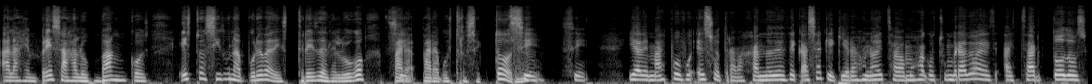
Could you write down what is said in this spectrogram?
a las empresas, a los bancos. Esto ha sido una prueba de estrés, desde luego, para, para vuestro sector. Sí, sí y además, pues eso, trabajando desde casa, que quieras o no, estábamos acostumbrados a, estar todos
